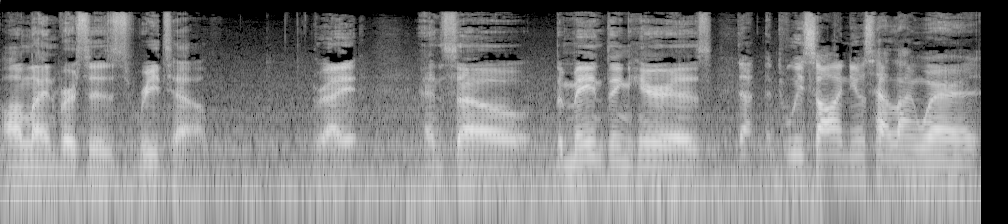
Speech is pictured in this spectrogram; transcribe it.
online versus retail, right? And so the main thing here is That, we saw a news headline where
